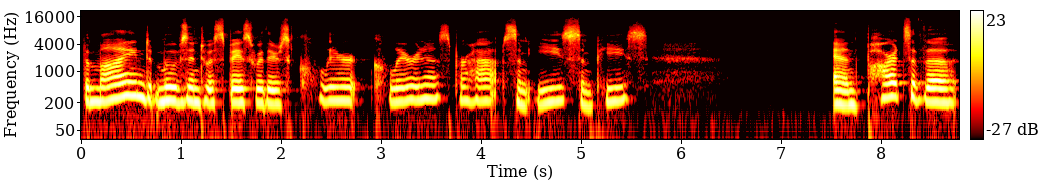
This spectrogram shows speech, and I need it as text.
the mind moves into a space where there's clear clearness perhaps, some ease, some peace. And parts of the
